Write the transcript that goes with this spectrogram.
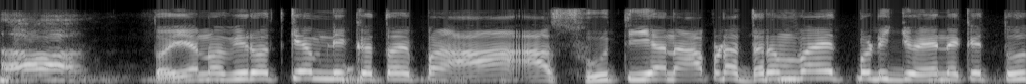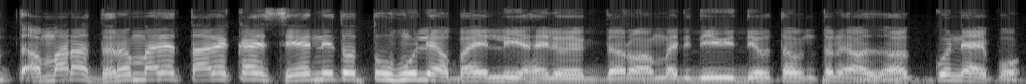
હા. તો એનો વિરોધ કેમ નહીં કરતો પણ આ આ સૂતિયાને આપણા ધર્મ વાય જ પડી ગયો એને કે તું અમારા ધર્મ અરે તારે કાંઈ છે નહીં તો તું હું લે ભાઈ લઈ હાલ્યો એક ધારો અમારી દેવી દેવતાઓને તને હક કોને આપ્યો?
